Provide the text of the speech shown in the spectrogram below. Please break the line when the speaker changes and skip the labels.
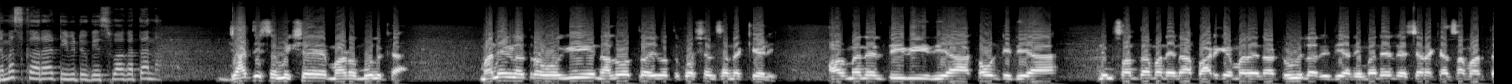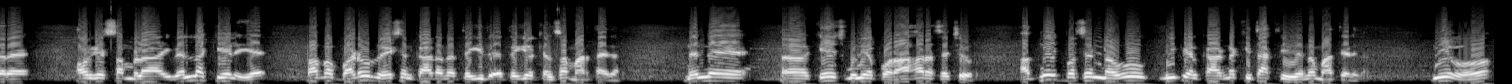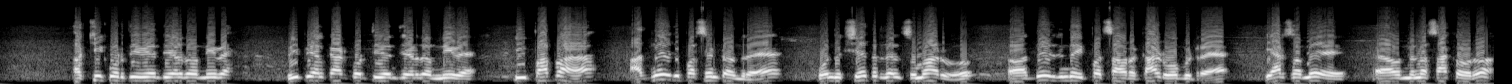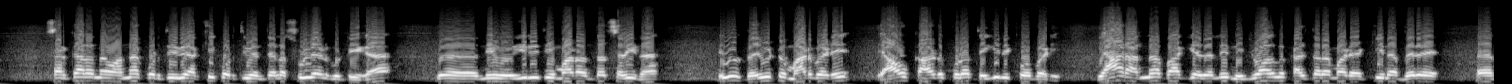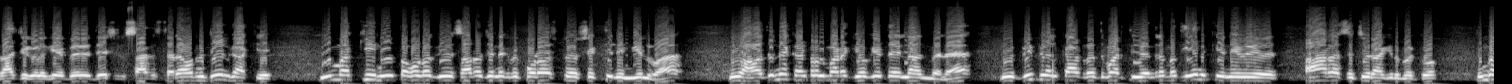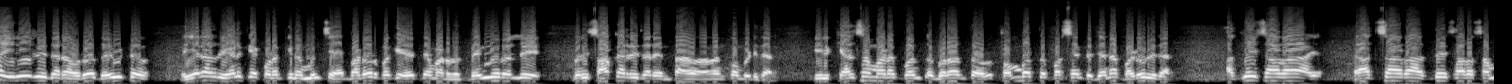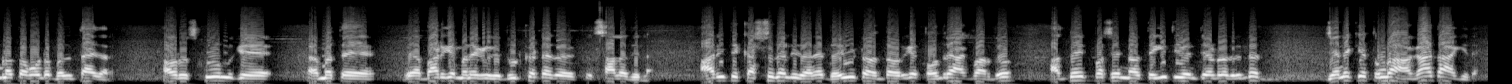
ನಮಸ್ಕಾರ, ಟಿವಿ ಟುಗೆ ಸ್ವಾಗತ.
ಜಾತಿ ಸಮೀಕ್ಷೆ ಮಾಡೋ ಮೂಲಕ ಮನೆಗಳ ಹತ್ರ ಹೋಗಿ ನಲ್ವತ್ತು ಐವತ್ತು ಕ್ವಶನ್ಸ್ ಅನ್ನ ಕೇಳಿ. ಅವ್ರ ಮನೇಲಿ ಟಿವಿ ಇದೆಯಾ ಅಕೌಂಟ್ ಇದೆಯಾ, ನಿಮ್ ಸ್ವಂತ ಮನೆನಾ, ಬಾಡಿಗೆ ಮನೆನಾ ಟೂ ವೀಲರ್ ಇದೆಯಾ, ನಿಮ್ ಮನೇಲಿ ಎಷ್ಟು ಜನ ಕೆಲಸ ಮಾಡ್ತಾರೆ, ಅವ್ರಿಗೆ ಸಂಬಳ, ಇವೆಲ್ಲ ಕೇಳಿ ಪಾಪ ಬಡವ್ರು ರೇಷನ್ ಕಾರ್ಡ್ ಅನ್ನ ತೆಗಿದ ತೆಗಿಯೋ ಕೆಲಸ ಮಾಡ್ತಾ ಇದ್ದಾರೆ. ನಿನ್ನೆ ಕೆ ಎಚ್ ಮುನಿಯಪ್ಪ ಅವರು, ಆಹಾರ ಸಚಿವರು, ಹದಿನೈದು ಪರ್ಸೆಂಟ್ ನಾವು ಬಿ ಪಿ ಎಲ್ ಕಾರ್ಡ್ನ ಕಿತ್ತಾಕ್ತಿವಿ ಅನ್ನೋ ಮಾತಾಡಿದ್ದಾರೆ ನೀವು ಅಕ್ಕಿ ಕೊಡ್ತೀವಿ ಅಂತ ಹೇಳಿದವ್ರು ನೀವೇ ಬಿ ಪಿ ಎಲ್ ಕಾರ್ಡ್ ಕೊಡ್ತೀವಿ ಅಂತ ಹೇಳಿದವ್ರು ನೀವೇ. ಈ ಪಾಪ ಹದಿನೈದು ಪರ್ಸೆಂಟ್ ಅಂದ್ರೆ ಒಂದು ಕ್ಷೇತ್ರದಲ್ಲಿ ಸುಮಾರು ಹದಿನೈದರಿಂದ ಇಪ್ಪತ್ತು ಸಾವಿರ ಕಾರ್ಡ್ ಹೋಗ್ಬಿಟ್ರೆ, ಯಾರು ಸ್ವಾಮಿ ಅವ್ರನ್ನೆಲ್ಲ ಸಾಕೋರು, ಸರ್ಕಾರ ನಾವು ಅನ್ನ ಕೊಡ್ತೀವಿ, ಅಕ್ಕಿ ಕೊಡ್ತೀವಿ ಅಂತೆಲ್ಲ ಸುಳ್ಳು ಹೇಳ್ಬಿಟ್ಟು ಈಗ ನೀವು ಈ ರೀತಿ ಮಾಡೋಂಥದ್ದು ಸರಿನಾ? ಇದು ದಯವಿಟ್ಟು ಮಾಡಬೇಡಿ. ಯಾವ ಕಾರ್ಡು ಕೂಡ ತೆಗಿಲಿಕ್ಕೆ ಹೋಗಬೇಡಿ. ಯಾರ ಅನ್ನ ಭಾಗ್ಯದಲ್ಲಿ ನಿಜವಾಗ್ಲೂ ಕಳ್ತನ ಮಾಡಿ ಅಕ್ಕಿನ ಬೇರೆ ರಾಜ್ಯಗಳಿಗೆ, ಬೇರೆ ದೇಶಕ್ಕೆ ಸಾಗಿಸ್ತಾರೆ, ಅವ್ರನ್ನ ಜೈಲ್ಗೆ ಹಾಕಿ. ನಿಮ್ಮ ಅಕ್ಕಿ ನೀವು ತಗೊಂಡೋಗಿ ಸಾರ್ವಜನಿಕರಿಗೆ ಕೊಡೋಷ್ಟು ಶಕ್ತಿ ನಿಮ್ಗಿಲ್ವಾ? ನೀವು ಅದನ್ನೇ ಕಂಟ್ರೋಲ್ ಮಾಡಕ್ ಯೋಗ್ಯತೆ ಇಲ್ಲ ಅಂದ್ಮೇಲೆ ನೀವು ಬಿ ಪಿ ಎಲ್ ಕಾರ್ಡ್ ರದ್ದು ಮಾಡ್ತೀವಿ ಅಂದ್ರೆ ಮತ್ತೆ ಏನಕ್ಕೆ ನೀವು ಆಹಾರ ಸಚಿವರಾಗಿರ್ಬೇಕು? ತುಂಬಾ ಹಿರಿಯರು ಇದಾರೆ ಅವರು. ದಯವಿಟ್ಟು ಏನಾದ್ರು ಹೇಳಿಕೆ ಕೊಡೋಕ್ಕಿಂತ ಮುಂಚೆ ಬಡವ್ರ ಬಗ್ಗೆ ಯೋಚನೆ ಮಾಡ್ಬೇಕು. ಬೆಂಗಳೂರಲ್ಲಿ ಬರೀ ಇದಾರೆ ಅಂತ ಅನ್ಕೊಂಡ್ಬಿಟ್ಟಿದ್ದಾರೆ. ಇಲ್ಲಿ ಕೆಲಸ ಮಾಡಕ್ ಬಂತ ಬರೋಂತವ್ರು ತೊಂಬತ್ತು ಪರ್ಸೆಂಟ್ ಜನ ಬಡವ್ರು ಇದಾರೆ ಹದಿನೈದು ಸಾವಿರ, ಹತ್ತು ಸಾವಿರ, ಹದಿನೈದು ಸಾವಿರ ಸಂಬಳ ತಗೊಂಡು ಬದುಕ್ತಾ ಇದ್ದಾರೆ. ಅವರು ಸ್ಕೂಲ್ಗೆ ಮತ್ತೆ ಬಾಡಿಗೆ ಮನೆಗಳಿಗೆ ದುಡ್ಡು ಕಟ್ಟೋದು ಸಾಲದಿಲ್ಲ. ಆ ರೀತಿ ಕಷ್ಟದಲ್ಲಿದ್ದಾರೆ. ದಯವಿಟ್ಟು ಅಂತವ್ರಿಗೆ ತೊಂದರೆ ಆಗ್ಬಾರ್ದು. ಹದಿನೈದು ಪರ್ಸೆಂಟ್ ನಾವು ತೆಗಿತೀವಿ ಅಂತ ಹೇಳೋದ್ರಿಂದ ಜನಕ್ಕೆ ತುಂಬಾ ಆಘಾತ ಆಗಿದೆ.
